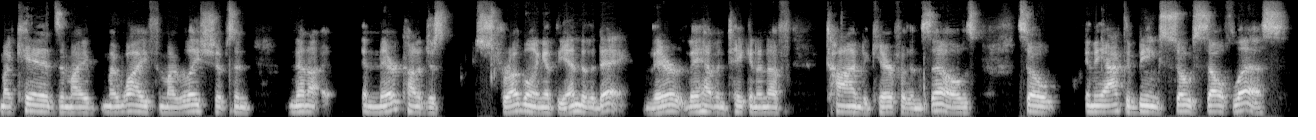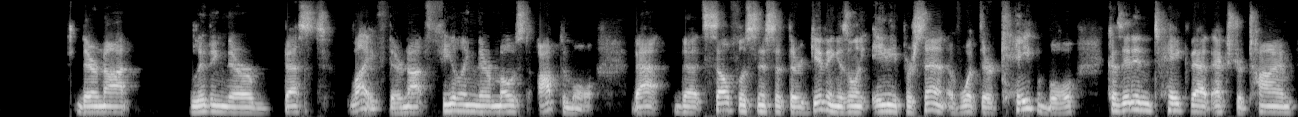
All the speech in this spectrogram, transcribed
my kids and my, my wife and my relationships. And then I, and they're kind of just struggling at the end of the day. They're they haven't taken enough time to care for themselves. So in the act of being so selfless, they're not living their best life. They're not feeling their most optimal. That that selflessness that they're giving is only 80% of what they're capable because they didn't take that extra time,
